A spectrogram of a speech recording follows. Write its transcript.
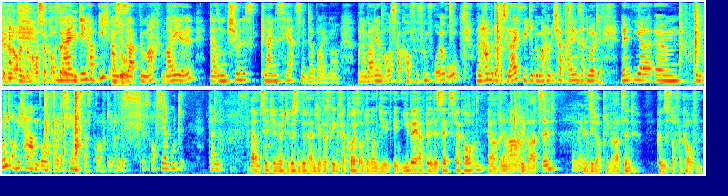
Der dann auch in so einem Ausverkauf da Nein, irgendwie- den habe ich Ach so. angesagt gemacht, weil da so ein schönes kleines Herz mit dabei war. Und dann war der im Ausverkauf für 5 Euro. Und dann haben wir doch das Live-Video gemacht und ich habe allen gesagt, Leute, wenn ihr ähm, den Hund auch nicht haben wollt, aber das Herz, das braucht ihr. Und das ist auch sehr gut dann. Ja, und Cynthia möchte wissen, wird eigentlich etwas gegen Verkäufer unternommen, die in Ebay aktuelle Sets verkaufen? Ja, wenn Klar. die privat sind. Moment. Wenn sie doch privat sind, können sie es doch verkaufen.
